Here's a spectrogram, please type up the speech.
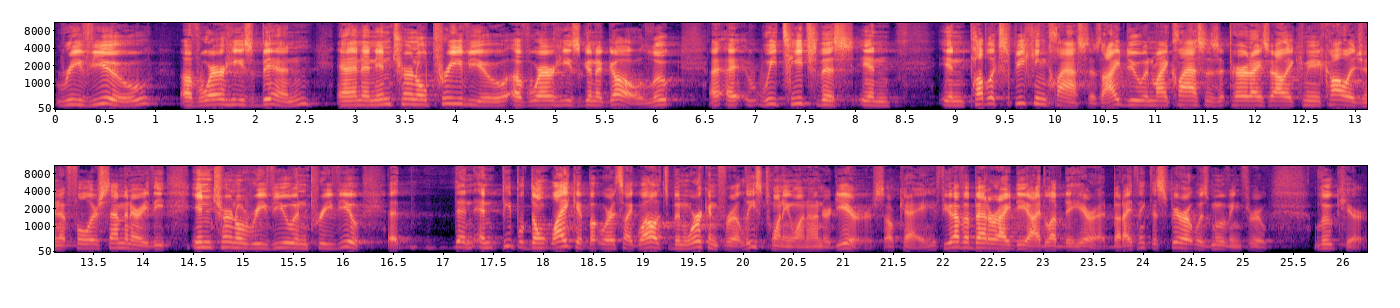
review of where he's been and an internal preview of where he's going to go. Luke, I, I, we teach this in, in public speaking classes. I do in my classes at Paradise Valley Community College and at Fuller Seminary, the internal review and preview. Uh, And, and people don't like it, but where it's like, well, it's been working for at least 2,100 years. Okay, if you have a better idea, I'd love to hear it. But I think the Spirit was moving through Luke here.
